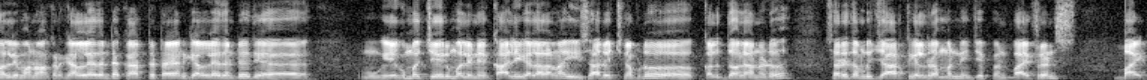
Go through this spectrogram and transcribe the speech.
మళ్ళీ మనం అక్కడికి వెళ్ళలేదంటే కరెక్ట్ టయానికి వెళ్ళలేదంటే ఎగుమతి చేయరు. మళ్ళీ నేను ఖాళీకి వెళ్ళాలన్నా ఈసారి వచ్చినప్పుడు కలుద్దాంలే అన్నాడు. సరే తమ్ముడు జాగ్రత్తగా వెళ్ళి రమ్మని నేను చెప్పాను. Bye friends bye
